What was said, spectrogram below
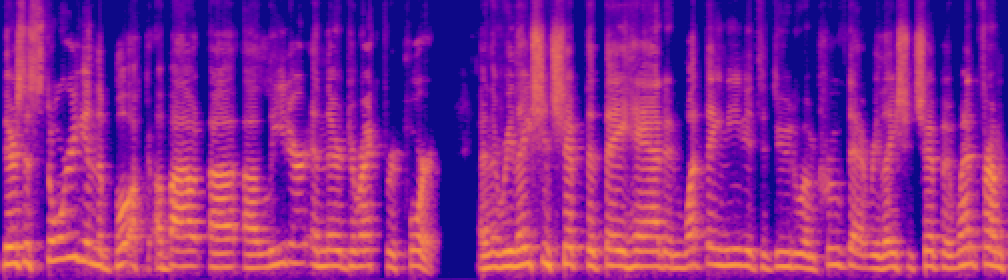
there's a story in the book about a, a leader and their direct report and the relationship that they had and what they needed to do to improve that relationship. It went from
